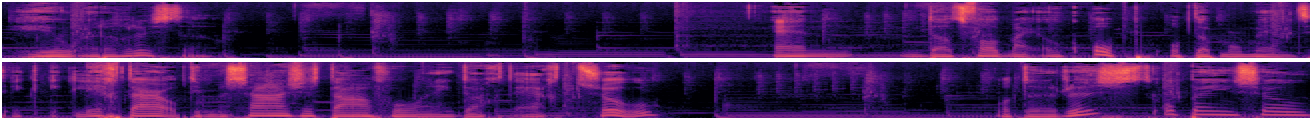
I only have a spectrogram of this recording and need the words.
heel erg rustig. En dat valt mij ook op op dat moment. Ik, ik lig daar op die massagetafel en ik dacht echt zo. Wat een rust opeens zo,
